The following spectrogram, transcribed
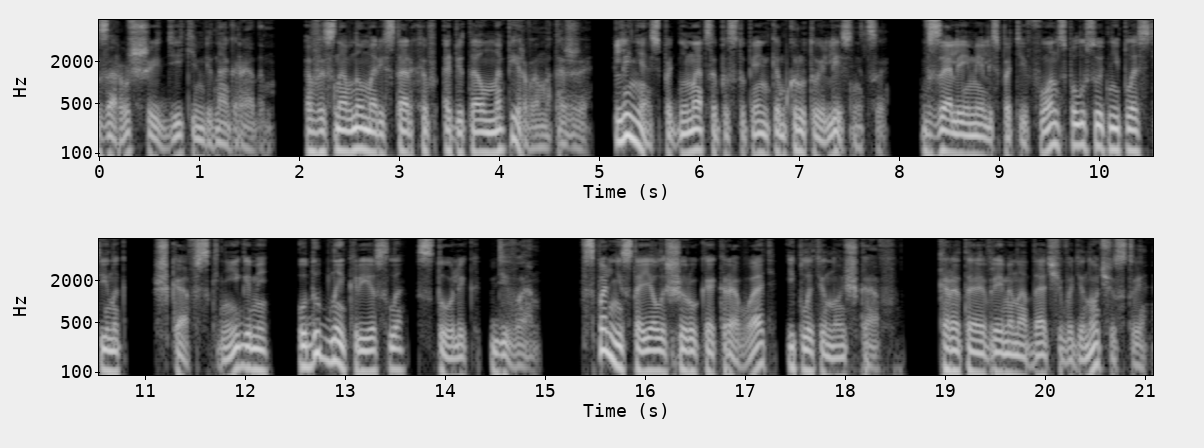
заросший диким виноградом. В основном Аристархов обитал на первом этаже, ленясь подниматься по ступенькам крутой лестницы. В зале имелись патефон с полусотней пластинок, шкаф с книгами, удобное кресло, столик, диван. В спальне стояла широкая кровать и платяной шкаф. Коротая время на даче в одиночестве,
